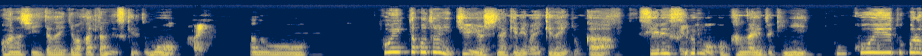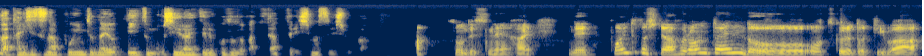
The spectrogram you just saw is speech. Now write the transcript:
お話しいただいて分かったんですけれども、はい。あの、こういったことに注意をしなければいけないとか、セールスフローをこう考えるときに、こうこういうところが大切なポイントだよっていつも教えられていることとかってあったりしますでしょうか？あ、そうですね。はい。で、ポイントとしては、フロントエンドを作るときは、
